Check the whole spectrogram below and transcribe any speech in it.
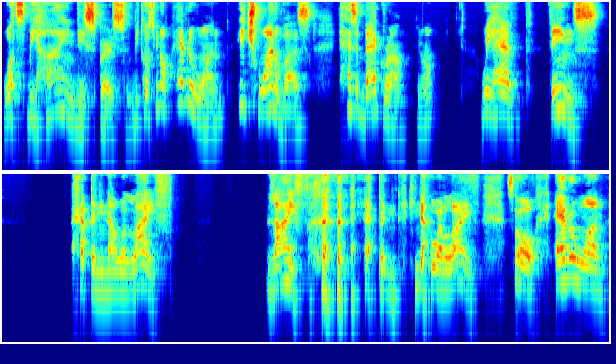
what's behind this person. Because you know everyone each one of us has a background you know. We have things happen in our life. Life happen in our life. So everyone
